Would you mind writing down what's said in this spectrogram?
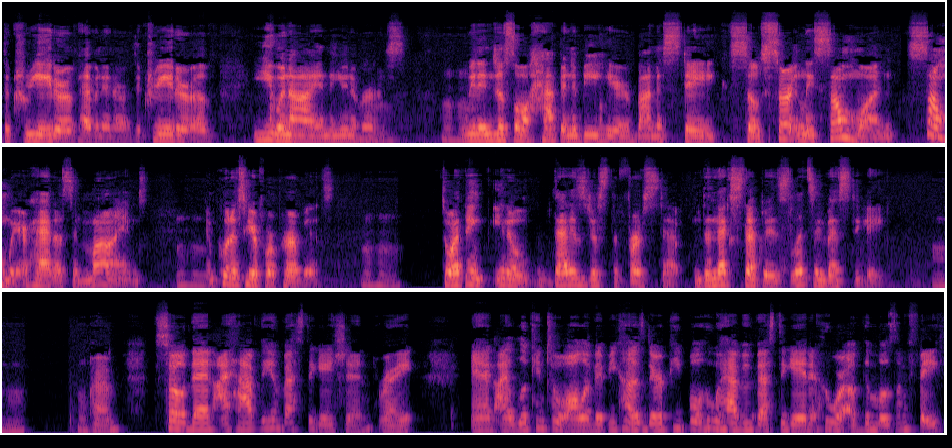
the creator of heaven and earth, the creator of you and I and the universe? Mm-hmm. We didn't just all happen to be here by mistake. So certainly someone somewhere had us in mind mm-hmm. and put us here for a purpose. Mm-hmm. So I think, you know, that is just the first step. The next step is let's investigate. Mm-hmm. Okay. So then I have the investigation, right? and I look into all of it because there are people who have investigated who are of the Muslim faith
